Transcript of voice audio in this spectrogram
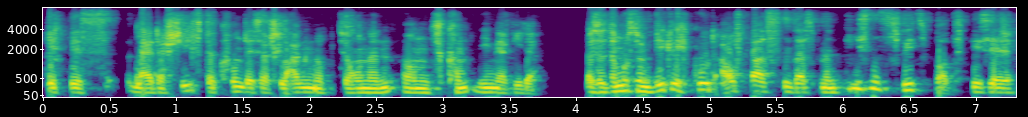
geht es leider schief, der Kunde ist erschlagen Optionen und kommt nie mehr wieder. Also da muss man wirklich gut aufpassen, dass man diesen Sweet Spot, diese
